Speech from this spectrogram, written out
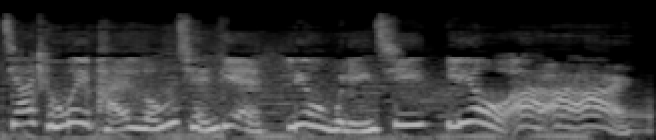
嘉诚魏牌龙泉店六五零七六二二二。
